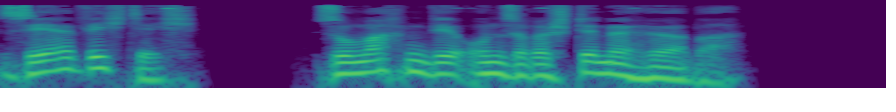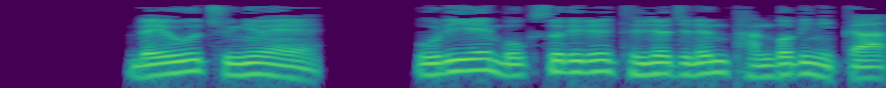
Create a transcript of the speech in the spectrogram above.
Sehr wichtig. So machen wir unsere Stimme hörbar. 매우 중요해. 우리의 목소리를 들려주는 방법이니까.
